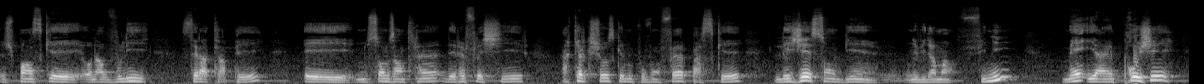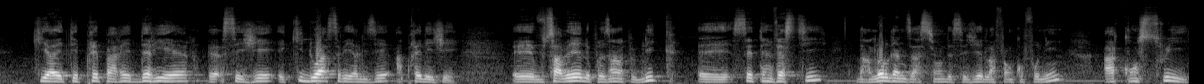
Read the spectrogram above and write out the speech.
Je pense qu'on a voulu se rattraper et nous sommes en train de réfléchir à quelque chose que nous pouvons faire parce que les jets sont bien évidemment finis, mais il y a un projet qui a été préparé derrière euh, ces jets et qui doit se réaliser après les jets. Et vous savez, le président de la République euh, s'est investi dans l'organisation de ces jets de la francophonie, a construit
